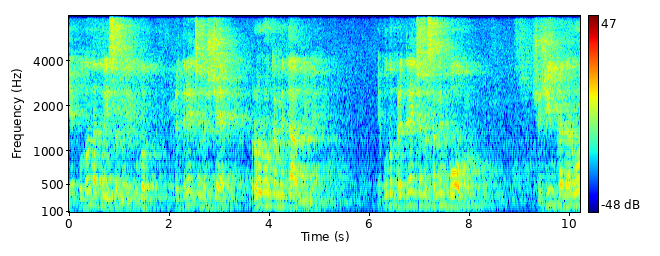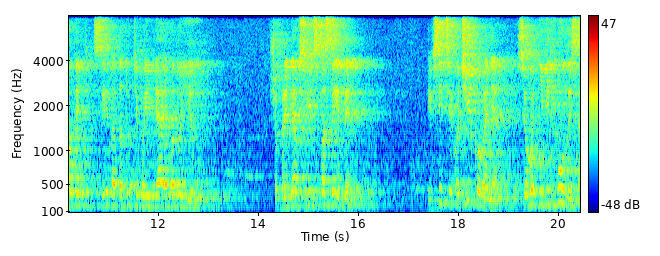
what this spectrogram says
як було написано, як було предречено ще пророками давніми, як було предречено самим Богом, що жінка народить, сина дадуть йому ім'я Еммануїл, що прийде в світ Спаситель, І всі ці очікування сьогодні відбулися,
